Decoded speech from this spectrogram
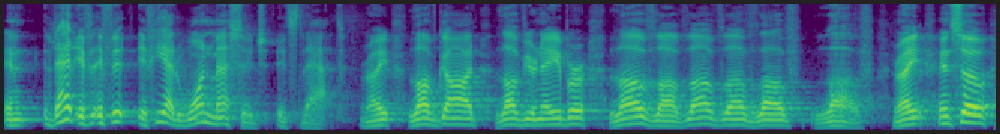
and that, if, if, it, if he had one message, it's that, right? Love God, love your neighbor, love, love, love, love, love, love, right? And so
